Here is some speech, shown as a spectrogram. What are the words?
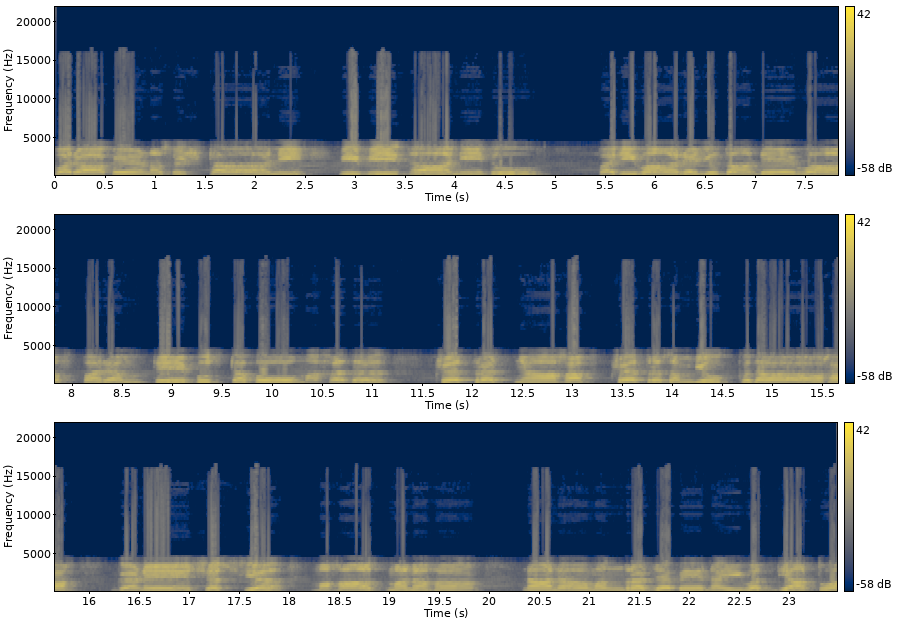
वराहेण सृष्टानि विविधानि तु परिवारयुधा देवाः परं ते पुस्तपो महद क्षेत्रज्ञाः क्षेत्रसंयुक्ताः गणेशस्य महात्मनः नानामन्त्रजपेनैव ध्यात्वा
